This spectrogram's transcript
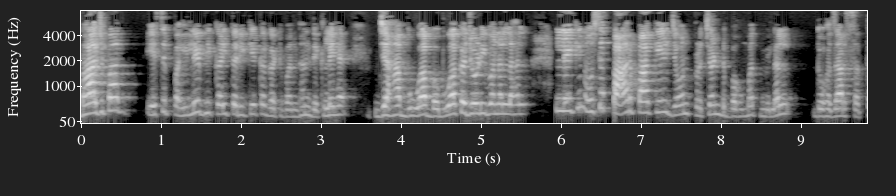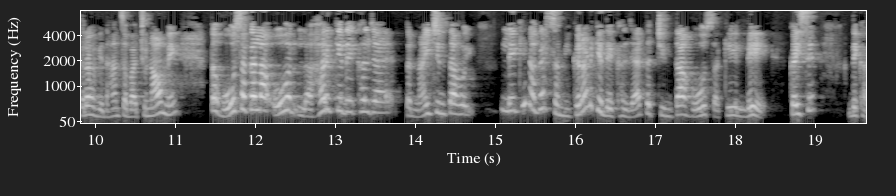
भाजपा ऐसे पहले भी कई तरीके का गठबंधन दिखले है, जहाँ बुआ बबुआ का जोड़ी बनल रहल, लेकिन उसे पार पाके जौन प्रचंड बहुमत मिलल 2017 विधानसभा चुनाव में तो हो सकला ओ लहर के देखल जाए तो नहीं चिंता हुई। लेकिन अगर समीकरण के देखल जाए तो चिंता हो सके ले कैसे? देखा,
